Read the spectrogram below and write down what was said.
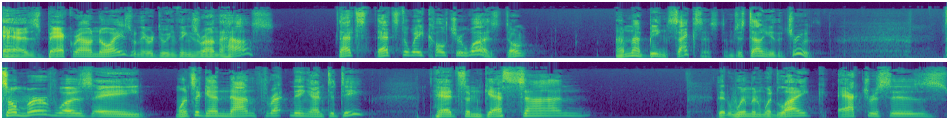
as background noise when they were doing things around the house. That's that's the way culture was. Don't I'm not being sexist. I'm just telling you the truth. So Merv was a once again non-threatening entity. Had some guests on that women would like, actresses,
